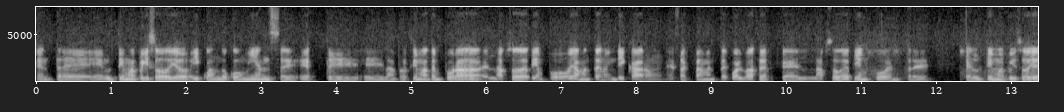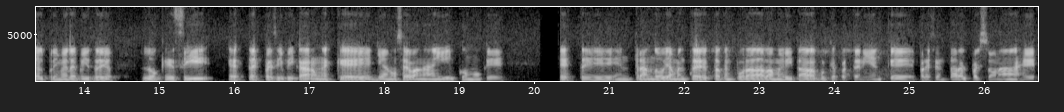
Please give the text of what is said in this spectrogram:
entre el último episodio y cuando comience este eh, la próxima temporada, el lapso de tiempo obviamente no indicaron exactamente cuál va a ser el lapso de tiempo entre el último episodio y el primer episodio. Lo que sí este, especificaron es que ya no se van a ir como que este, entrando. Obviamente esta temporada lo ameritaba porque pues tenían que presentar al personaje,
